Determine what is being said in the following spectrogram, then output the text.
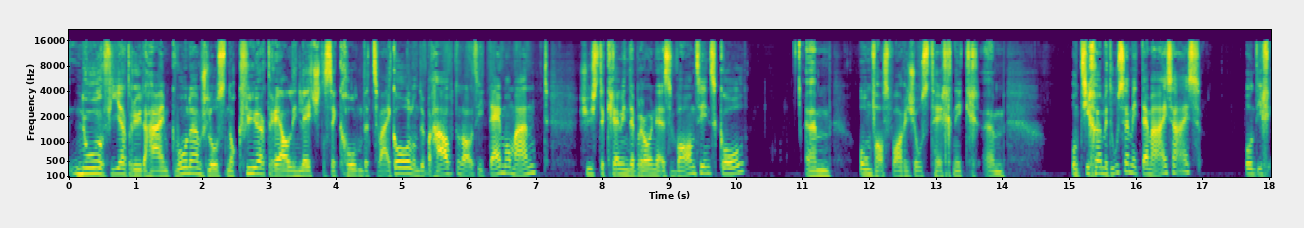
nur 4-3 daheim gewonnen, am Schluss noch geführt, Real in letzter Sekunde zwei Goal und überhaupt und alles. In dem Moment schießt Kevin De Bruyne ein Wahnsinnsgoal. Ähm, unfassbare Schusstechnik. Ähm, und sie kommen raus mit dem 1-1 und ich,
